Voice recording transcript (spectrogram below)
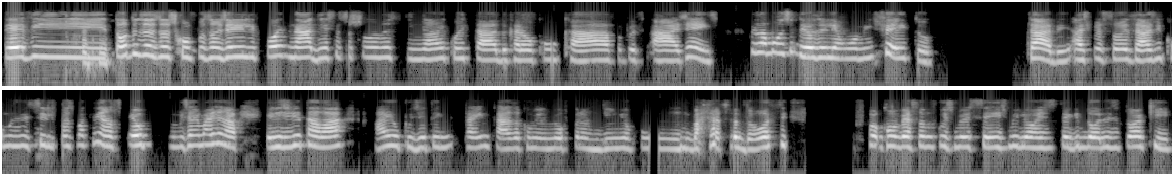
Teve todas as outras confusões dele, ele foi nada. E as pessoas falando assim, ai, coitado, Carol Conká. Ah, gente, pelo amor de Deus, ele é um homem feito. Sabe? As pessoas agem como se ele fosse uma criança. Eu já imaginava. Ele devia estar lá, ai, eu podia estar em casa comendo meu franguinho com batata doce, conversando com os meus 6 milhões de seguidores e estou aqui.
